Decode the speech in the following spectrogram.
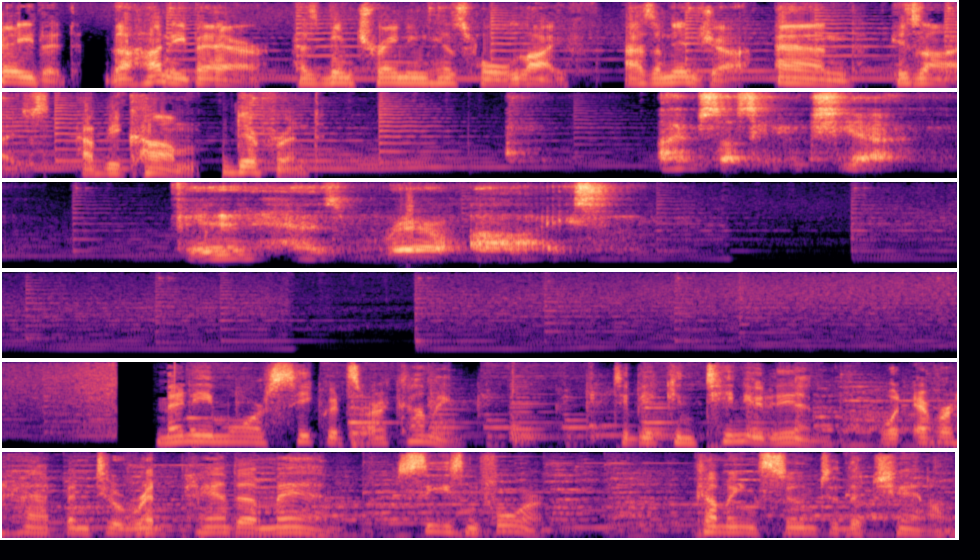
Faded, the honey bear, has been training his whole life as a ninja, and his eyes have become different. I'm Sasuke Uchiha. Faded has rare eyes. Many more secrets are coming. To be continued in Whatever Happened to Red Panda Man, Season 4. Coming soon to the channel.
